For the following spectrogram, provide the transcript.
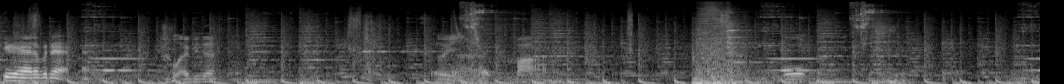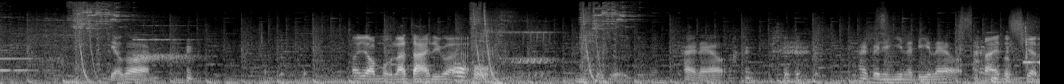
พี่แพ้แล้วปะเนี่ยดอกไม้พี่เด้อเฮ้ยบ้าโอ้เดี๋ยวก่อนต้องยอมหมดเวลาตายดีกว่าโอ้โหถ่ายแล้ว ให้เป็นอย่างนี้ละดีแล้ว ตายสมเกียรติ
